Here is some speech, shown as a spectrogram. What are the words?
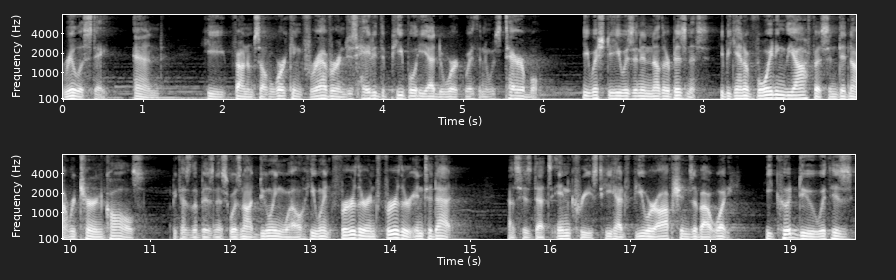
real estate, and he found himself working forever and just hated the people he had to work with, and it was terrible. He wished he was in another business. He began avoiding the office and did not return calls. Because the business was not doing well, he went further and further into debt. As his debts increased, he had fewer options about what he could do with his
